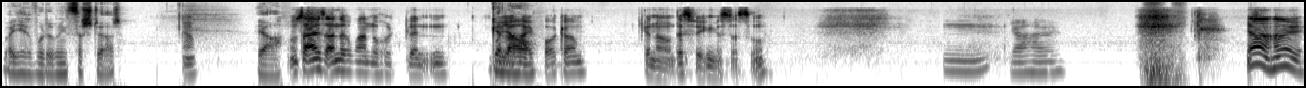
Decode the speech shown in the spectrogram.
Die Barriere wurde übrigens zerstört. Ja. Ja, Und alles andere waren nur Rückblenden, wo Genau. Yahai vorkam. Genau, deswegen ist das so. Mhm. Ja, hi. Ja, hi.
